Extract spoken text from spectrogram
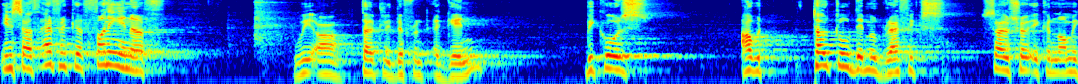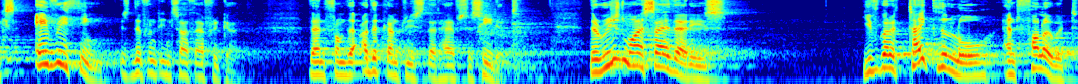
In South Africa, funny enough, we are totally different again because our total demographics, socio-economics, everything is different in South Africa than from the other countries that have seceded. The reason why I say that is you've got to take the law and follow it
